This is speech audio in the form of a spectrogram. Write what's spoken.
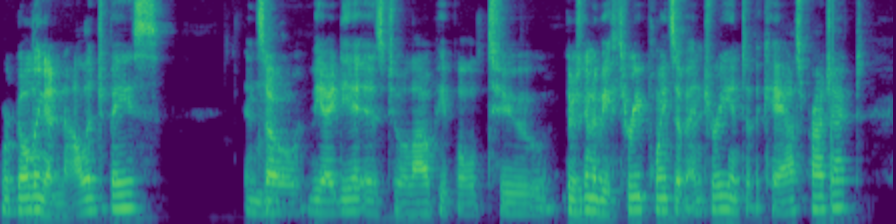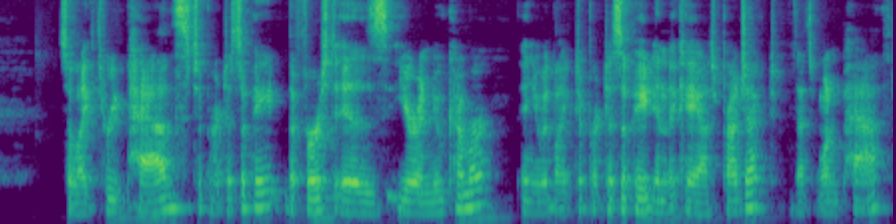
we're building a knowledge base. And mm-hmm. so the idea is to allow people to, there's going to be three points of entry into the CHAOSS project. So, like three paths to participate. The first is you're a newcomer and you would like to participate in the CHAOSS project. That's one path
